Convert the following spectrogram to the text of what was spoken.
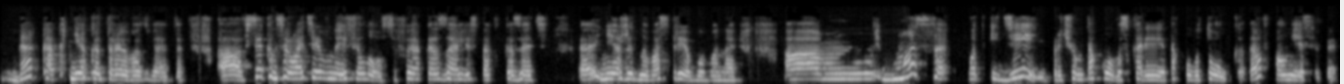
да, как некоторые вот это. А все консервативные философы оказались, так сказать, э, неожиданно востребованы. А масса вот идей, причем такого, скорее, такого толка, да, вполне себе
